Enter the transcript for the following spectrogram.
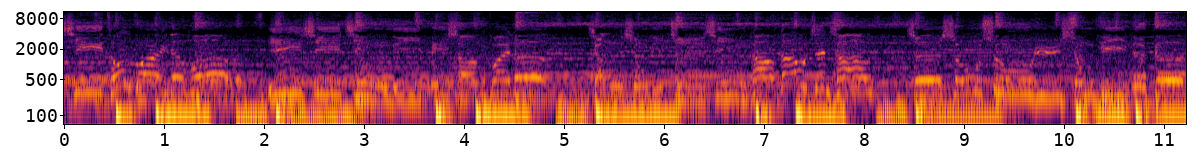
起痛快的活，一起经历悲伤快乐，将兄弟之情好好珍藏。这首属于兄弟的歌，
